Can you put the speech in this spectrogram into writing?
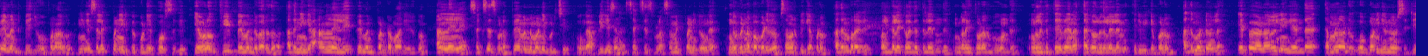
பேமெண்ட் பேஜ் ஓப்பன் ஆகும். நீங்க செலக்ட் பண்ணியிருக்கக்கூடிய கோர்ஸுக்கு எவ்வளவு ஃபீ பேமெண்ட் வருதோ அதை நீங்க ஆன்லைன்லயே பேமெண்ட் பண்ற மாதிரி இருக்கும். ஆன்லைன்ல சக்சஸ்ஃபுல்லா பேமெண்ட் பண்ணி பிடிச்சி உங்க அப்ளிகேஷனை சக்சஸ்ஃபுல்லா சப்மிட் பண்ணிக்கோங்க. உங்க விண்ணப்ப படிவம் சமர்ப்பிக்கப்படும். அதன் பிறகு பல்கலைக்கழகத்திலிருந்து உங்களை தொடர்பு கொண்டு உங்களுக்கு தேவையான தகவல்கள் எல்லாமே தெரிவிக்கப்படும். அது மட்டும் இல்ல எப்ப வேணாலும் நீங்க இந்த Tamil Nadu open university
